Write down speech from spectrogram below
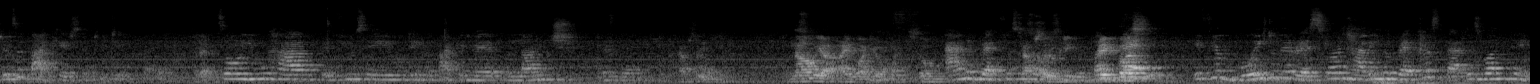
there's a package that you take, right? Right. So you have, if you say you take a package where lunch is there. Absolutely. Now, yeah, I got your Yes. point. So And the breakfast is also Absolutely. good. But Breakfast- then, if you're going to the restaurant having the breakfast, that is one thing.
